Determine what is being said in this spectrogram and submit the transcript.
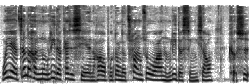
我也真的很努力的开始写，然后不断的创作啊，努力的行销，可是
